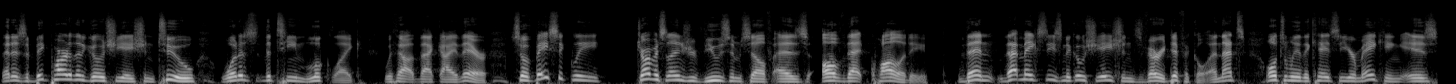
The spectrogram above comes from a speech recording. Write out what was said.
That is a big part of the negotiation, too. What does the team look like without that guy there? So basically, Jarvis Landry views himself as of that quality then that makes these negotiations very difficult. And that's ultimately the case that you're making is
